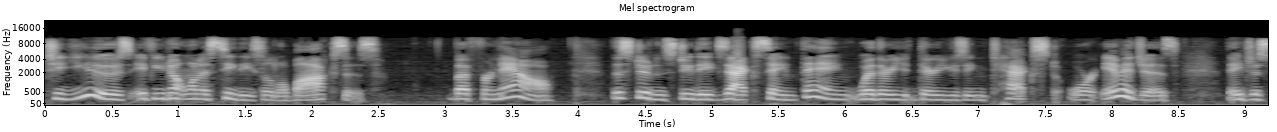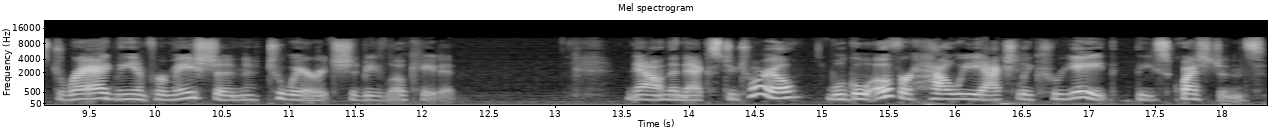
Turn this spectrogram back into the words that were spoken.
to use if you don't want to see these little boxes. But for now, the students do the exact same thing whether they're using text or images. They just drag the information to where it should be located. Now in the next tutorial, we'll go over how we actually create these questions.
